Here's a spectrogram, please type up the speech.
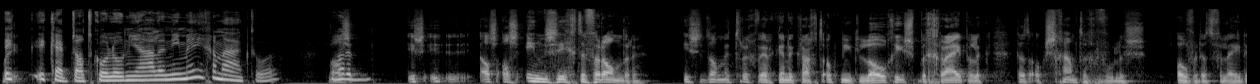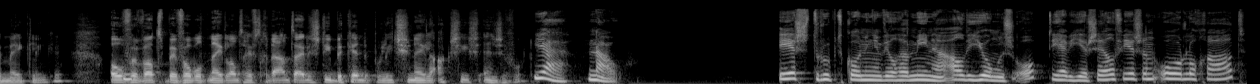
Ik, ik heb dat koloniale niet meegemaakt, hoor. Als, hadden... is, als, als inzichten veranderen... is het dan met terugwerkende kracht ook niet logisch, begrijpelijk... dat ook schaamtegevoelens over dat verleden meeklinken? Over wat bijvoorbeeld Nederland heeft gedaan... tijdens die bekende politionele acties enzovoort? Ja, nou... Eerst roept koningin Wilhelmina al die jongens op. Die hebben hier zelf eerst een oorlog gehad.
